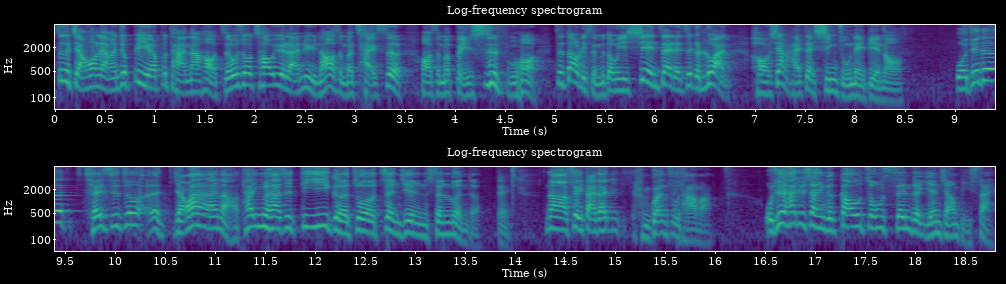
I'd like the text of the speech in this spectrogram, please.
这个蒋黄两人就避而不谈呐，哈，只会说超越蓝绿，然后什么彩色哦，什么北市府哦，这到底什么东西？现在的这个乱好像还在新竹那边哦。我觉得陈时中呃蒋万安啊，他因为他是第一个做政见申论的，对，那所以大家很关注他嘛。我觉得他就像一个高中生的演讲比赛，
